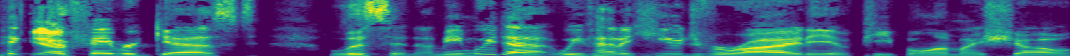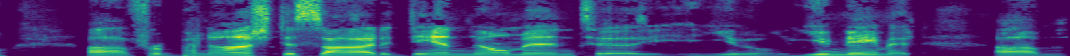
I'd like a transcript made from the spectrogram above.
Pick yeah. your favorite guest listen. I mean, we'd uh, we've had a huge variety of people on my show, uh, from Panache Desai to Dan Millman to you you name it. Um,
